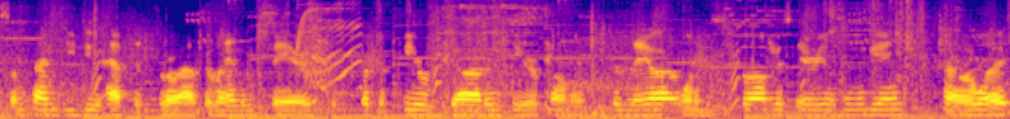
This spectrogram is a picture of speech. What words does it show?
Sometimes you do have to throw out the random spares to put the fear of God into your opponent because they are one of the strongest areas in the game, power wise.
